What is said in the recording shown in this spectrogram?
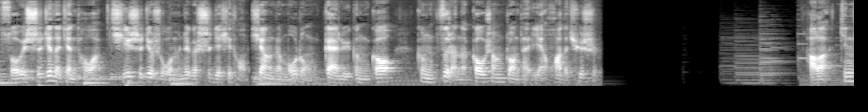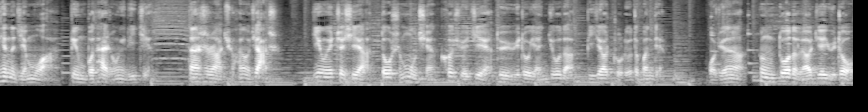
所谓时间的箭头啊，其实就是我们这个世界系统向着某种概率更高、更自然的高商状态演化的趋势。好了，今天的节目啊，并不太容易理解。但是啊，却很有价值，因为这些啊都是目前科学界对宇宙研究的比较主流的观点。我觉得呢，更多的了解宇宙，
